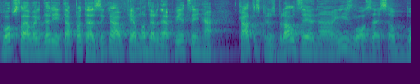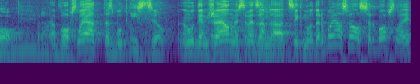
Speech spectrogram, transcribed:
ka bobslēgā vajag darīt tāpat, tā, kā tajā modernajā pieciņā. Katrs pirms brauciena izlozēja savu bobu. Bobslējā tas būtu izcili. Nu, diemžēl mēs redzam, cik nodarbojās valsts ar bobslēju.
